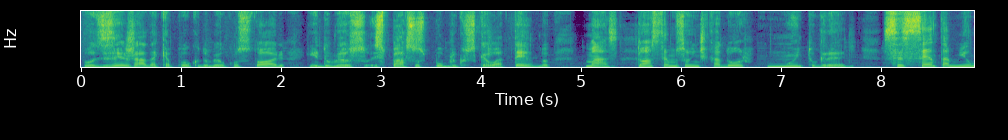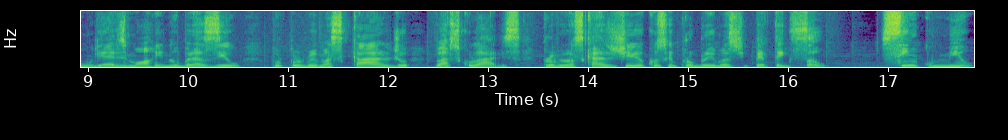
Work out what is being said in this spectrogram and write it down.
vou dizer já daqui a pouco do meu consultório e dos meus espaços públicos que eu atendo, mas nós temos um indicador muito grande. 60 mil mulheres morrem no Brasil por problemas cardiovasculares, problemas cardíacos e problemas de hipertensão. 5 mil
